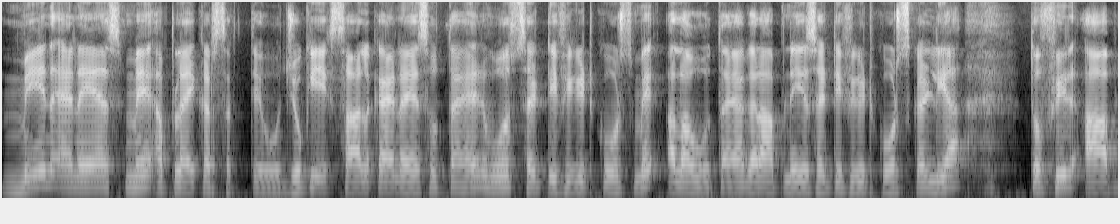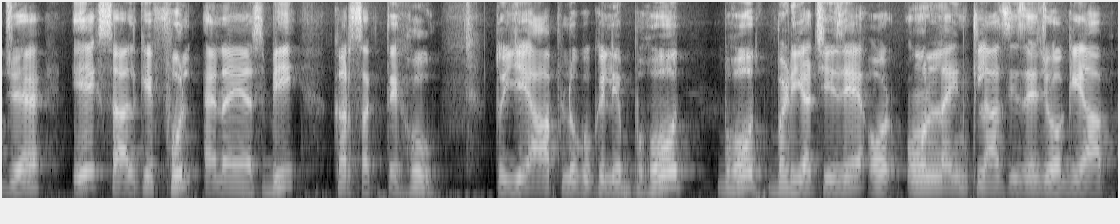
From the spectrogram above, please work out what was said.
मेन एनआईएस में अप्लाई कर सकते हो, जो कि एक साल का एनआईएस होता है, वो सर्टिफिकेट कोर्स में अलाउ होता है। अगर आपने ये सर्टिफिकेट कोर्स कर लिया तो फिर आप जो है एक साल की फुल एनआईएस भी कर सकते हो। तो ये आप लोगों के लिए बहुत बहुत बढ़िया चीज़ है और ऑनलाइन क्लासेस है जो कि आप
